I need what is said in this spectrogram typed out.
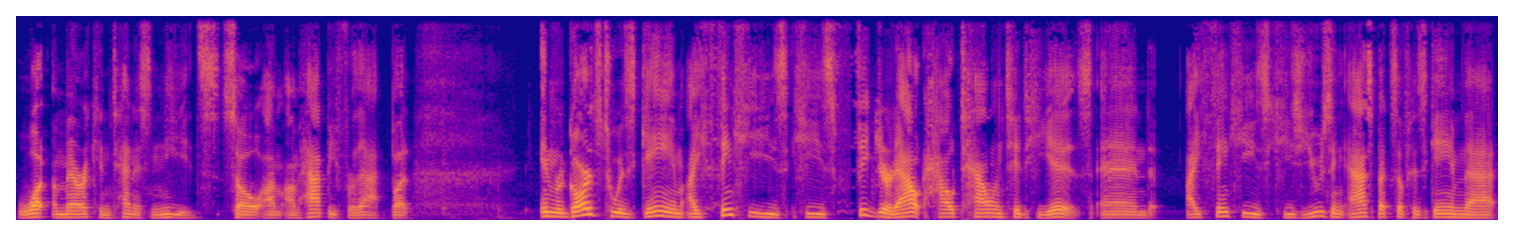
what American tennis needs. So I'm I'm happy for that. But in regards to his game, I think he's he's figured out how talented he is, and I think he's he's using aspects of his game that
